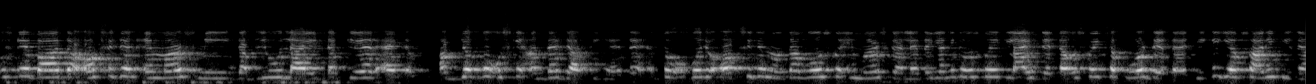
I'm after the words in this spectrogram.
उसके बाद the oxygen immerse me the blue light the clear atom अब जब वो उसके अंदर जाती है तो वो जो ऑक्सीजन होता है, वो उसको इमर्स कर लेता है, यानी कि उसको एक लाइफ देता है, उसको एक सपोर्ट देता है, ठीक है? ये अब सारी चीज़ें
